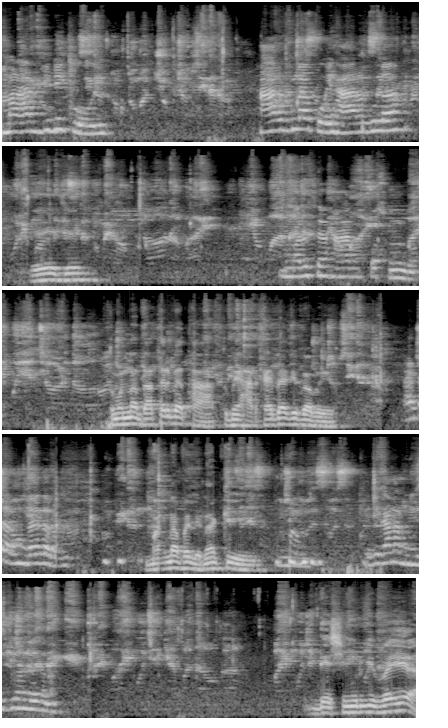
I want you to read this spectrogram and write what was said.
আমার আর দিদি কই? হাড়গুলা কই? হাড়গুলা? এই যে। আমার হচ্ছে হাড় পছন্দ। তোমার না দাঁতের ব্যথা তুমি হার খাইবে কীভাবে? মাগনা ফেলে নাকি? দেশি মুরগি ভাইয়া?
